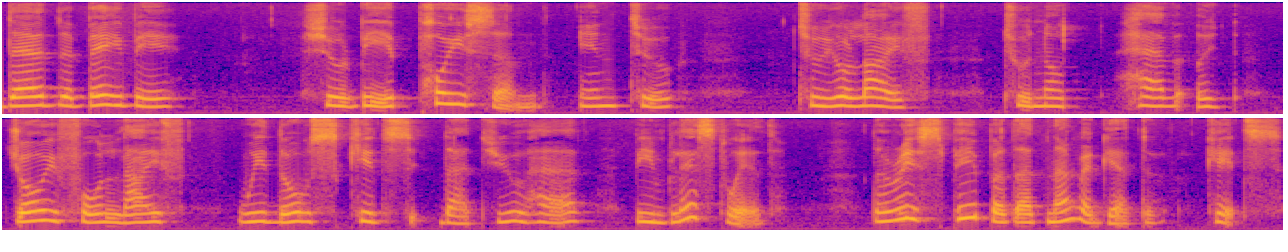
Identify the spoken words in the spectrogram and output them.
dead baby should be poison into to your life to not have a joyful life with those kids that you have been blessed with. There is people that never get kids,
